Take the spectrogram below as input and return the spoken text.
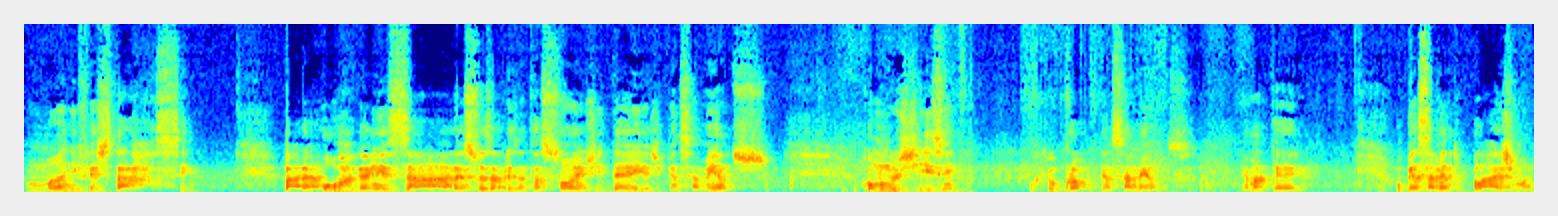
manifestar-se, para organizar as suas apresentações de ideias, de pensamentos como nos dizem, porque o próprio pensamento é matéria. O pensamento plasma.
